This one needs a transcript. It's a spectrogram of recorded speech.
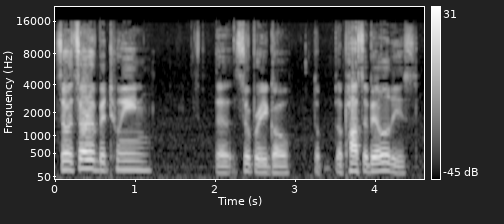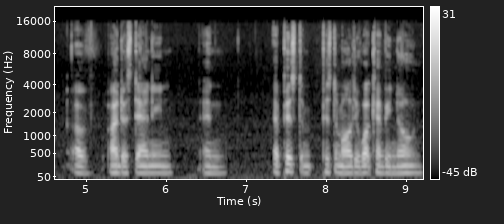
So it's sort of between the superego, the, the possibilities of understanding and epistem- epistemology, what can be known,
